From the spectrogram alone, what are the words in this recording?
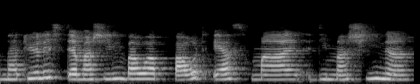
natürlich, der Maschinenbauer baut erstmal die Maschine,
